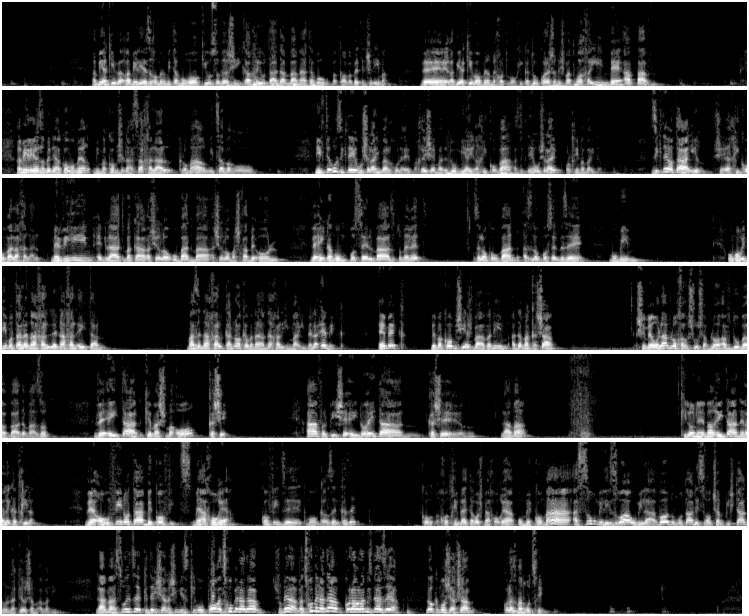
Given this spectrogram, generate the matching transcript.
רבי, רבי אליעזר אומר מטבורו, כי הוא סובר שעיקר חיות האדם בא מהטבור, בבטן של אמא. ורבי עקיבא אומר מחותמו, כי כתוב כל אשר נשמת רוח חיים באפיו. רבי אליעזר בן יעקב אומר, ממקום שנעשה חלל, כלומר מצווארו. נפטרו זקני ירושלים והלכו להם, אחרי שהם מדדו מי העיר הכי קרובה, אז זקני ירושלים הולכים הביתה. זקני אותה העיר, שהכי קרובה לחלל, מביאים עגלת בקר אשר לא עובד בה, אשר לא משכה בעול, ואין המום פוסל בה, זאת אומרת, זה לא קורבן, אז לא פוסל בזה מומים, ומורידים אותה לנחל, לנחל איתן. מה זה נחל? כאן לא הכוונה נחל עם מים, אלא עמק. עמק במקום שיש בה אבנים, אדמה קשה, שמעולם לא חרשו שם, לא עבדו באדמה הזאת, ואיתן כמשמעו קשה. אף על פי שאינו איתן כשר. למה? כי לא נאמר איתן אלא לכתחילה. ועורפין אותה בקופיץ, מאחוריה. קופיץ זה כמו גרזן כזה, חותכים לה את הראש מאחוריה, ומקומה אסור מלזרוע ומלעבוד, ומותר לסרוק שם פשתן ולנקר שם אבנים. למה עשו את זה? כדי שאנשים יזכרו, פה רצחו בן אדם, אתה שומע? רצחו בן אדם, כל העולם מזדעזע. לא כמו שעכשיו כל הזמן רוצחים.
